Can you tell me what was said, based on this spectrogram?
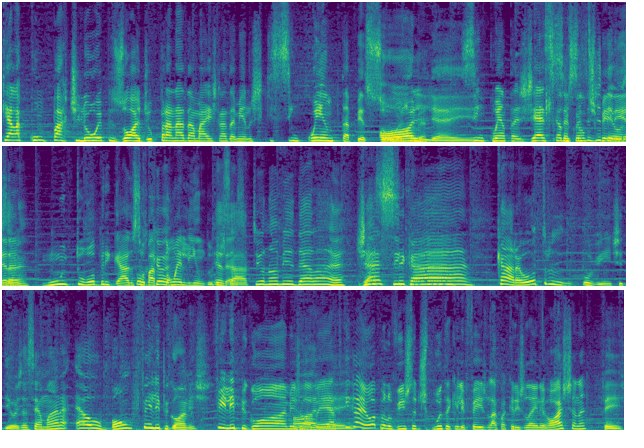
que ela compartilhou o episódio pra nada mais, nada menos que 50 pessoas. Olha aí. 50. Jéssica dos coisa Santos de Pereira. deusa, né? Muito obrigado. Seu Porque- batom é lindo. Jéssica. Exato. E o nome dela é Jéssica. Jéssica. Cara, outro ouvinte Deus da semana é o bom Felipe Gomes. Felipe Gomes, Olha Roberto, aí. que ganhou pelo visto a disputa que ele fez lá com a Crislaine Rocha, né? Fez.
